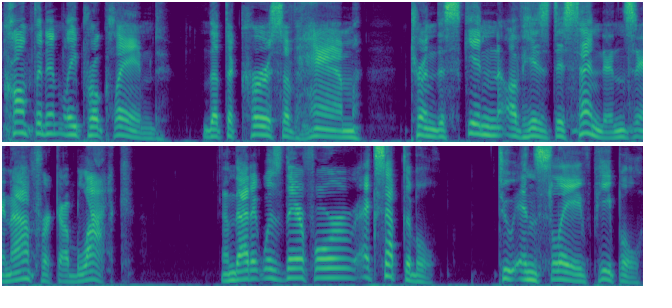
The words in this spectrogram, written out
confidently proclaimed that the curse of Ham turned the skin of his descendants in Africa black, and that it was therefore acceptable to enslave people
